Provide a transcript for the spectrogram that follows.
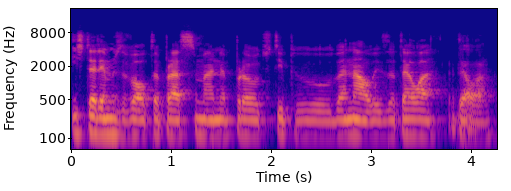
E estaremos de volta para a semana para outro tipo de análise. Até lá. Até lá.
